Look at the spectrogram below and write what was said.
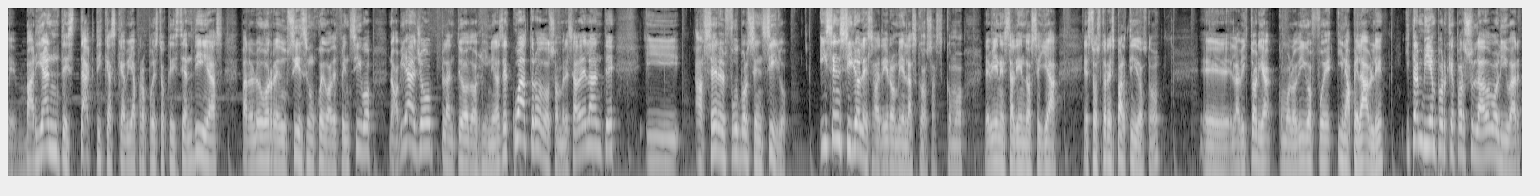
eh, variantes tácticas que había propuesto Cristian Díaz para luego reducirse un juego defensivo. No, yo planteó dos líneas de cuatro, dos hombres adelante y hacer el fútbol sencillo. Y sencillo le salieron bien las cosas, como le vienen saliendo hace ya estos tres partidos, ¿no? Eh, la victoria, como lo digo, fue inapelable. Y también porque por su lado Bolívar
